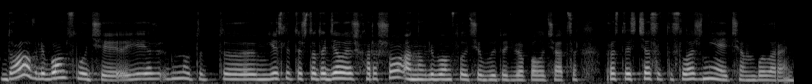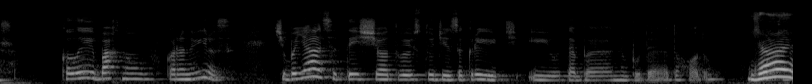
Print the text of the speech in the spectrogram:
Да, в любом случае. Я, ну, тут, э, если ты что-то делаешь хорошо, оно в любом случае будет у тебя получаться. Просто сейчас это сложнее, чем было раньше. Коли бахнув коронавірус, чи боялася ти, що твою студію закриють і у тебе не буде доходу? Я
